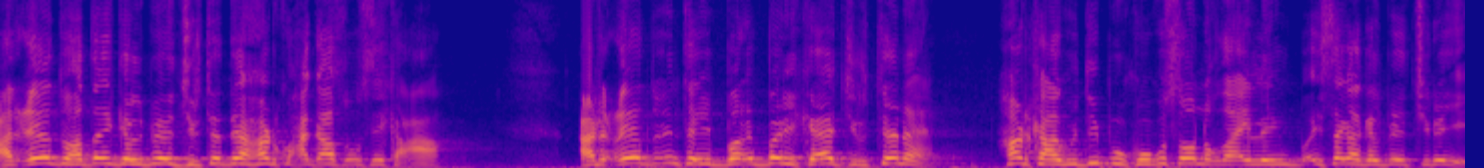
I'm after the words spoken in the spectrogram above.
Cadceeddu hadday galbeed jirto dee hadhku xaggaasu u sii kacaa. Cadceeddu intay beri kaa jirtana hadhkaagu dib buu kuugu soo noqdaa ila isagaa galbeed jiraye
